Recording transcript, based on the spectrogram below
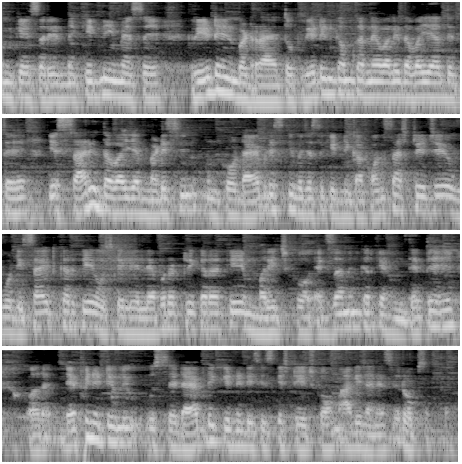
उनके शरीर में किडनी में से क्रिएटिन बढ़ रहा है तो क्रिएटिन कम करने वाली दवाइयाँ देते हैं। ये सारी दवाइयाँ मेडिसिन उनको डायबिटीज़ की वजह से किडनी का कौन सा स्टेज है, वो डिसाइड करके, उसके लिए लेबोरेटरी करके मरीज़ को एग्जामिन करके हम देते हैं और डेफिनेटिवली उससे डायबिटिक किडनी डिसीज़ के स्टेज को हम आगे जाने से रोक सकते हैं।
